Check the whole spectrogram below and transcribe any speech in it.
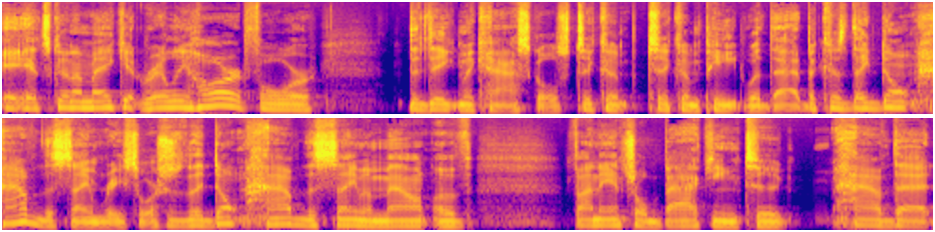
it's going to make it really hard for the Deac McCaskills to com- to compete with that because they don't have the same resources. They don't have the same amount of financial backing to have that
